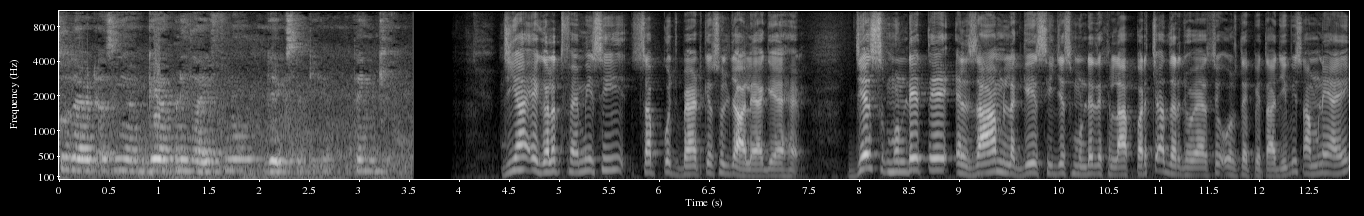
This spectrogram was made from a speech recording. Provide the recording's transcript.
ਸੋ ਦੈਟ ਅਸੀਂ ਅੱਗੇ ਆਪਣੀ ਲਾਈਫ ਨੂੰ ਦੇਖ ਸਕੀਏ। ਥੈਂਕ ਯੂ ਜੀ ਹਾਂ, ਇਹ ਗਲਤਫਹਿਮੀ ਸੀ, ਸਭ ਕੁਝ ਬੈਠ ਕੇ ਸੁਲਝਾ ਲਿਆ ਗਿਆ ਹੈ। ਜਿਸ ਮੁੰਡੇ ਤੇ ਇਲਜ਼ਾਮ ਲੱਗੇ ਸੀ, ਜਿਸ ਮੁੰਡੇ ਦੇ ਖਿਲਾਫ ਪਰਚਾ ਦਰਜ ਹੋਇਆ ਸੀ, ਉਸ ਦੇ ਪਿਤਾ ਜੀ ਵੀ ਸਾਹਮਣੇ ਆਏ।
